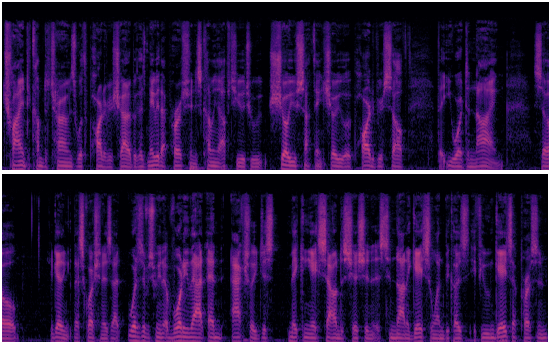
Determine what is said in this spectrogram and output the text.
trying to come to terms with part of your shadow, because maybe that person is coming up to you to show you something, show you a part of yourself that you are denying. So again, this question is that what is it between avoiding that and actually just making a sound decision is to not engage someone because if you engage that person,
